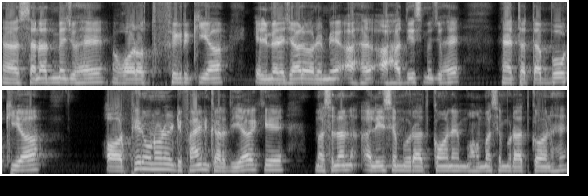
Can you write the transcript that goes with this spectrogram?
सनद में जो है गौर व फ़िक्र किया, इल्म रजाल और इल्म अहादीस में जो है ततब्बो किया और फिर उन्होंने डिफ़ाइन कर दिया कि मसलन अली से मुराद कौन है, मोहम्मद से मुराद कौन है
